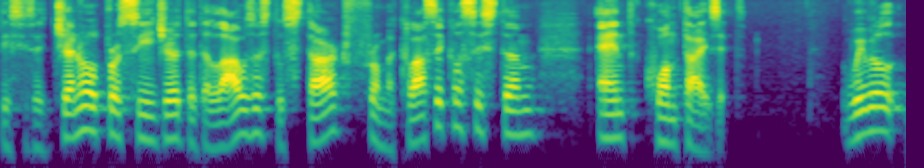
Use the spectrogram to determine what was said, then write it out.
This is a general procedure that allows us to start from a classical system and quantize it. We will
